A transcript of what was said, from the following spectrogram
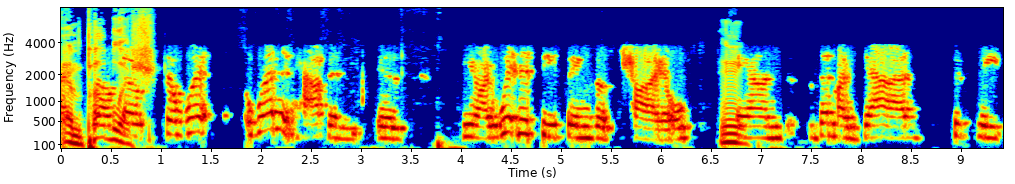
right. and publish. So, so what what had happened is, you know, I witnessed these things as a child, Mm. and then my dad took me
